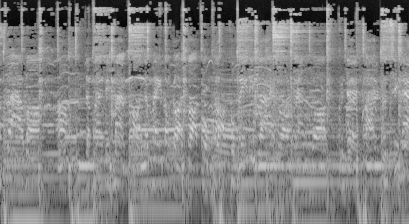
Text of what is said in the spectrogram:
็กล้าบอกแต่มันไม่มากพอและไม่ต้องกอดกอดผมก็คงไม่ได้กล้ารอนั่งรอคุณเดินผ่านคุณที่หน้า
